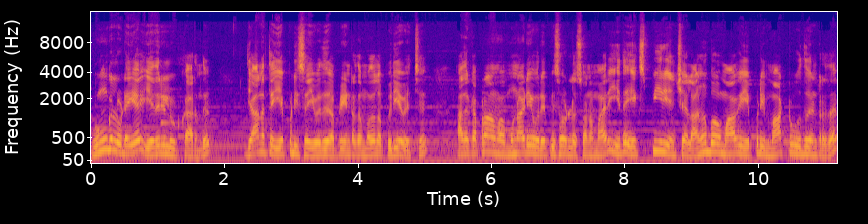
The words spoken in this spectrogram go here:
உங்களுடைய எதிரில் உட்கார்ந்து தியானத்தை எப்படி செய்வது அப்படின்றத முதல்ல புரிய வச்சு அதுக்கப்புறம் நம்ம முன்னாடியே ஒரு எபிசோடில் சொன்ன மாதிரி இதை எக்ஸ்பீரியன்ஷியல் அனுபவமாக எப்படி மாற்றுவதுன்றதை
